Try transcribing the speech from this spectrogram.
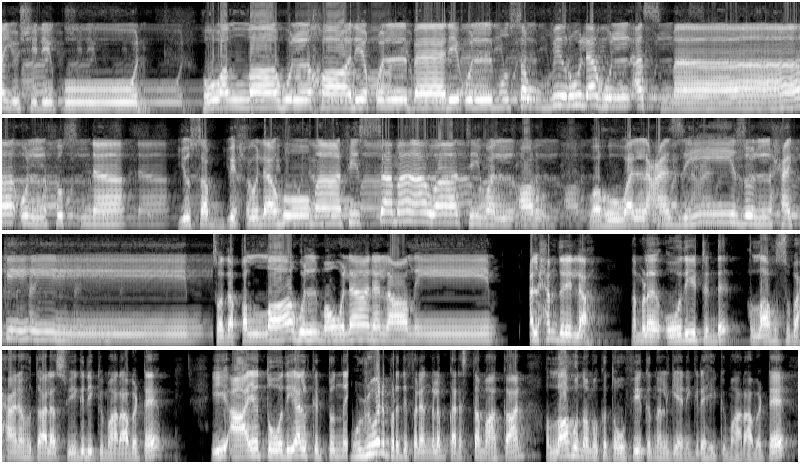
يشركون هو الله الخالق البارئ المصور له الأسماء الحسنى يسبح له ما في السماوات والأرض وهو العزيز الحكيم صدق الله المولان العظيم الحمد لله നമ്മൾ ഓതിയിട്ടുണ്ട് അള്ളാഹു സുബഹാനഹു താല സ്വീകരിക്കുമാറാവട്ടെ ഈ ആയത്ത് ഓതിയാൽ കിട്ടുന്ന മുഴുവൻ പ്രതിഫലങ്ങളും കരസ്ഥമാക്കാൻ അള്ളാഹു നമുക്ക് തൗഫീക്ക് നൽകി അനുഗ്രഹിക്കുമാറാവട്ടെ.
